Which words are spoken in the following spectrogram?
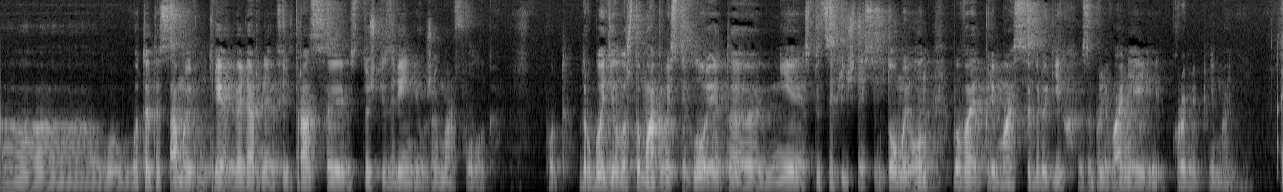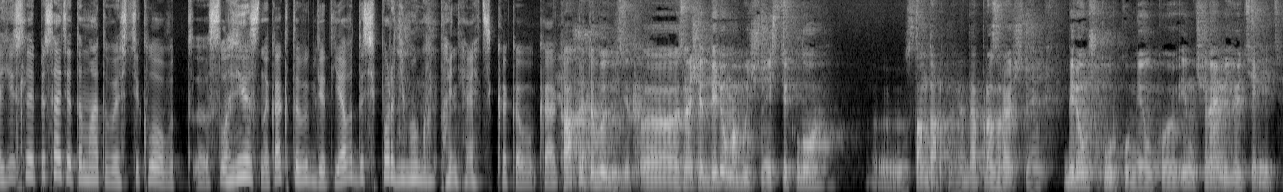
вот этой самой внутриальвеолярной инфильтрации с точки зрения уже морфолога. Вот. Другое дело, что матовое стекло – это не специфичный симптом, и он бывает при массе других заболеваний, кроме пневмонии. А если описать это матовое стекло вот э, словесно, как это выглядит? Я вот до сих пор не могу понять, как, как, как это выглядит. Э, значит, берем обычное стекло, э, стандартное, да, прозрачное, берем шкурку мелкую и начинаем ее тереть.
